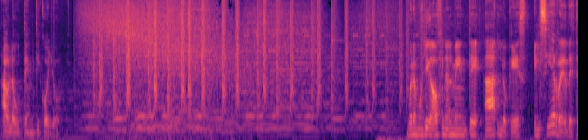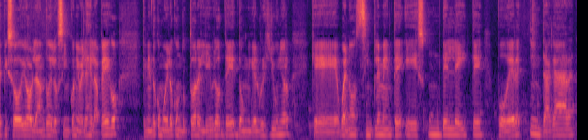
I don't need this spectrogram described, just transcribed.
al auténtico yo. Bueno, hemos llegado finalmente a lo que es el cierre de este episodio hablando de los cinco niveles del apego, teniendo como hilo conductor el libro de Don Miguel Ruiz Jr., que bueno, simplemente es un deleite poder indagar,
